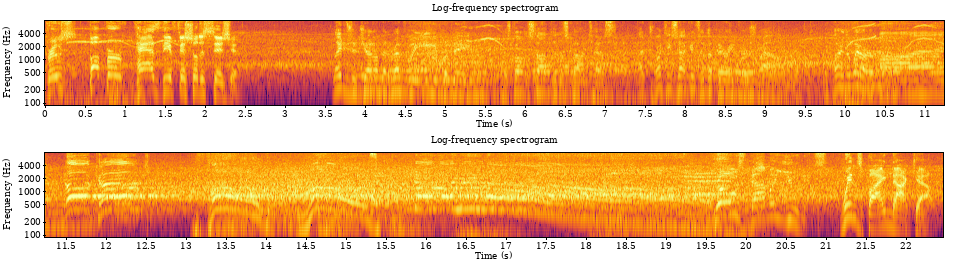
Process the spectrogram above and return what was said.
Bruce Buffer has the official decision. Ladies and gentlemen, referee Eve Levine has called a stop to this contest at 20 seconds of the very first round. Declaring the winner by knockout, Thug Rose Namajunas. Rose Namajunas wins by knockout.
